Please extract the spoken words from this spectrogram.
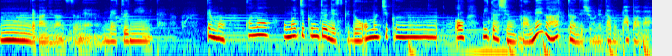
うーんって感じなんですよね別にみたいな。でもこのおもちくんって言うんですけどおもちくんを見た瞬間目があったんでしょうね多分パパが。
